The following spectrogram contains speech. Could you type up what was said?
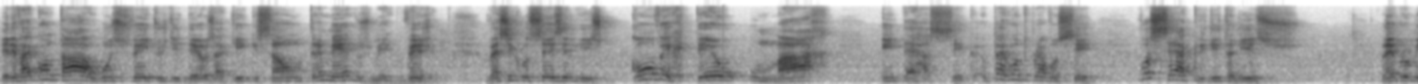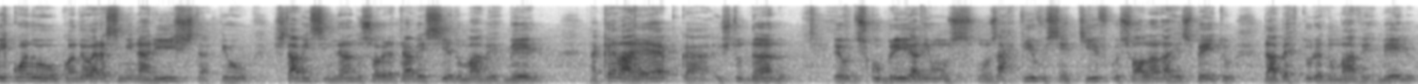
Ele vai contar alguns feitos de Deus aqui que são tremendos mesmo. Veja, versículo 6 ele diz: Converteu o mar em terra seca. Eu pergunto para você, você acredita nisso? Lembro-me quando, quando eu era seminarista, que eu estava ensinando sobre a travessia do Mar Vermelho. Naquela época, estudando, eu descobri ali uns, uns arquivos científicos falando a respeito da abertura do Mar Vermelho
